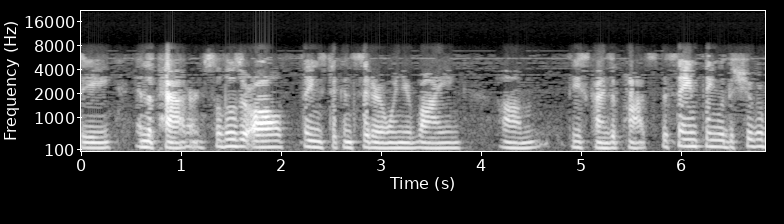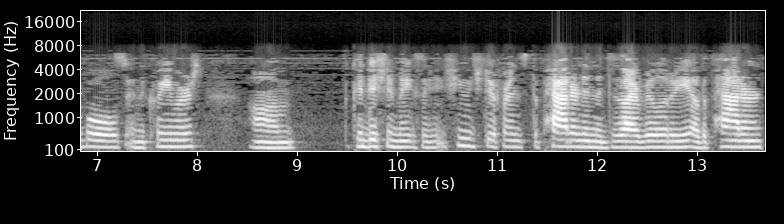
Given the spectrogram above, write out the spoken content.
see, and the pattern. So those are all things to consider when you're buying um, these kinds of pots. The same thing with the sugar bowls and the creamers. Um, condition makes a huge difference, the pattern and the desirability of the pattern,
